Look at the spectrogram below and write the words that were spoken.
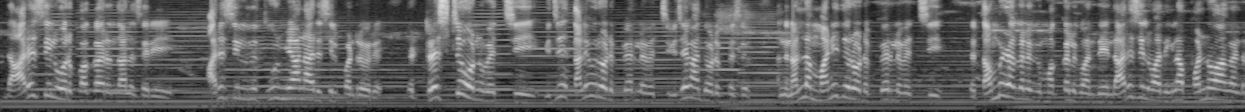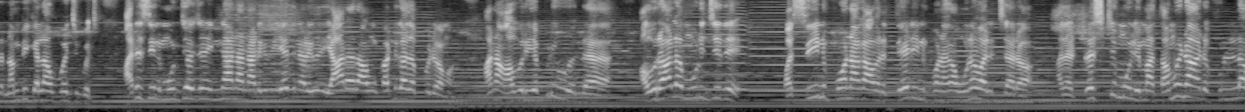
இந்த அரசியல் ஒரு பக்கம் இருந்தாலும் சரி அரசியல் வந்து தூய்மையான அரசியல் பண்றவர். இந்த ட்ரஸ்ட் ஒன்று வச்சு விஜய் தலைவரோட பேர்ல வச்சு விஜயகாந்தோட பேர் அந்த நல்ல மனிதரோட பேர்ல வச்சு இந்த தமிழர்களுக்கு மக்களுக்கு வந்து இந்த அரசியல்வாதிகள்லாம் பண்ணுவாங்கன்ற நம்பிக்கை எல்லாம் போச்சு. போச்சு அரசியல் முடிஞ்ச வச்சு என்னென்ன நடக்குது ஏது நடக்குது யார் யார் அவங்க கட்டுக்காத போயிடுவாங்க. ஆனா அவர் எப்படி இந்த அவரால முடிஞ்சது பசின்னு போனாங்க அவரை தேடின்னு போனாங்க உணவு அளிச்சாரோ அந்த ட்ரஸ்ட் மூலியமா தமிழ்நாடு ஃபுல்லா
